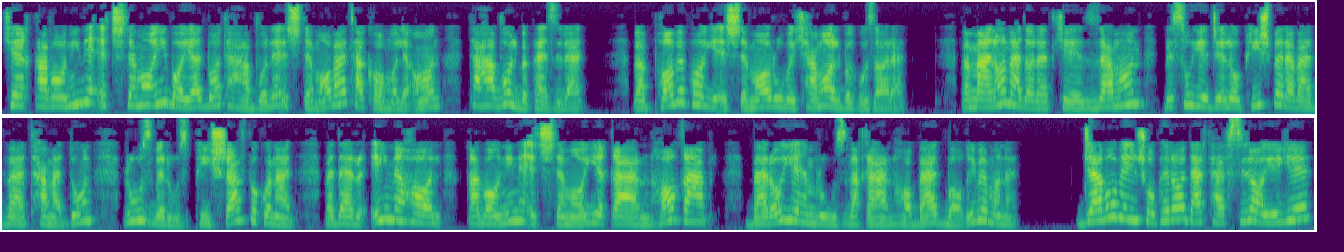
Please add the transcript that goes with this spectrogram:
که قوانین اجتماعی باید با تحول اجتماع و تکامل آن تحول بپذیرد و پا به پای اجتماع رو به کمال بگذارد و معنا ندارد که زمان به سوی جلو پیش برود و تمدن روز به روز پیشرفت بکند و در عین حال قوانین اجتماعی قرنها قبل برای امروز و قرنها بعد باقی بماند. جواب این شبهه را در تفسیر آیه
